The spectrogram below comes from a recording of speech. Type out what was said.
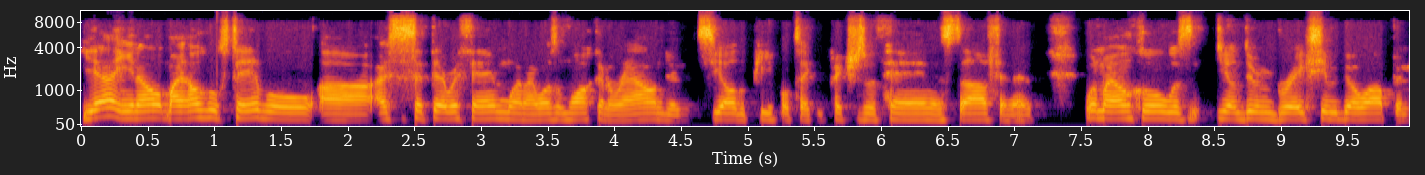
yeah, you know, my uncle's table, uh, I used to sit there with him when I wasn't walking around and see all the people taking pictures with him and stuff. And then when my uncle was, you know, doing breaks, he would go up and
